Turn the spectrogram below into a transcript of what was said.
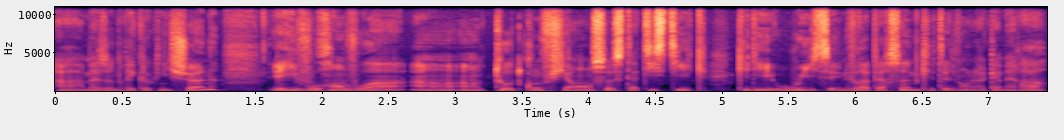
à Amazon Recognition et il vous renvoie un taux de confiance statistique qui dit oui, c'est une vraie personne qui était devant la caméra,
